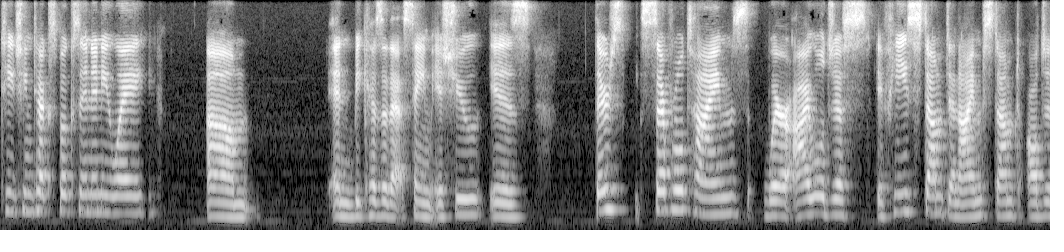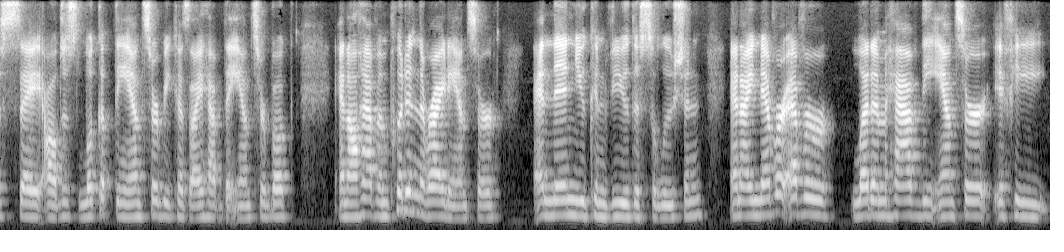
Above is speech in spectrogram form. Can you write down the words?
teaching textbooks in any way, um, and because of that same issue, is there's several times where I will just, if he's stumped and I'm stumped, I'll just say, I'll just look up the answer because I have the answer book and I'll have him put in the right answer and then you can view the solution. And I never ever let him have the answer if he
